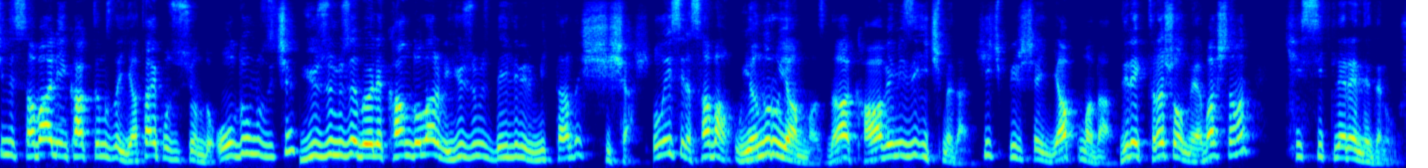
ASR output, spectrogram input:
Şimdi sabahleyin kalktığımızda yatay pozisyonda olduğumuz için yüzümüze böyle kan dolar ve yüzümüz belli bir miktarda şişer. Dolayısıyla sabah uyanır uyanmaz daha kahvemizi içmeden, hiçbir şey yapmadan direkt tıraş olmaya başlamak kesiklere neden olur.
